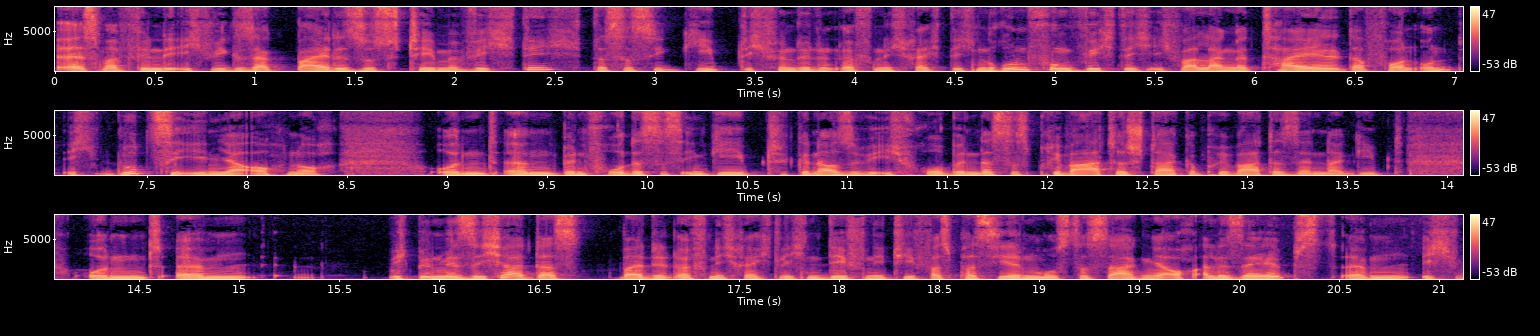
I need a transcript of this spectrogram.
erstmal finde ich, wie gesagt, beide Systeme wichtig, dass es sie gibt. Ich finde den öffentlich-rechtlichen Rundfunk wichtig. Ich war lange Teil davon und ich nutze ihn ja auch noch und ähm, bin froh, dass es ihn gibt. Genauso wie ich froh bin, dass es private, starke private Sender gibt. Und ähm, ich bin mir sicher, dass bei den öffentlich-rechtlichen definitiv was passieren muss. Das sagen ja auch alle selbst. Ähm, ich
